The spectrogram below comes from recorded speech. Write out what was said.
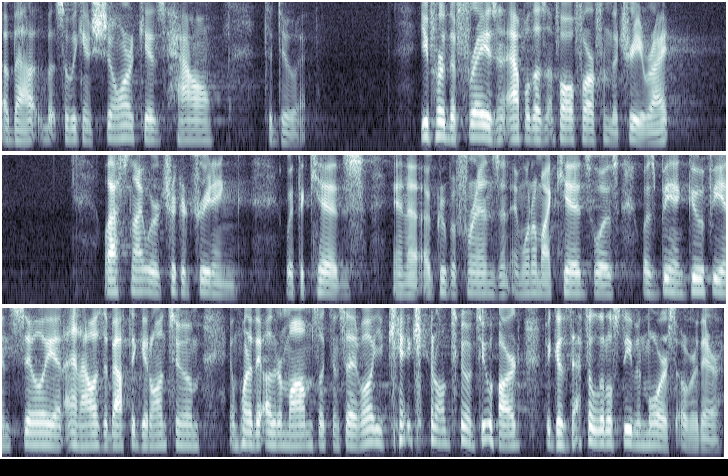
about it, but so we can show our kids how to do it. You've heard the phrase, an apple doesn't fall far from the tree, right? Last night we were trick or treating with the kids, and a, a group of friends, and, and, one of my kids was, was being goofy and silly, and, and I was about to get onto him, and one of the other moms looked and said, Well, you can't get onto him too hard because that's a little Stephen Morris over there.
